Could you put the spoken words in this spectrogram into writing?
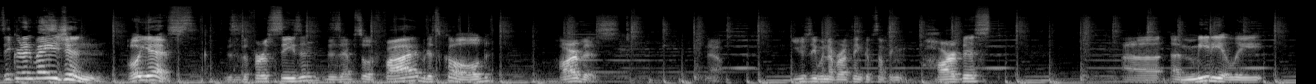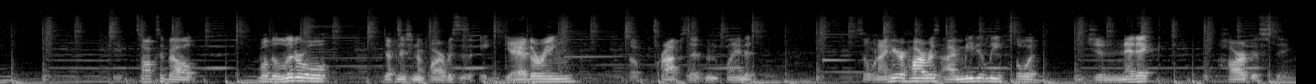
Secret Invasion! Oh, yes. This is the first season. This is episode 5, but it's called Harvest. Now, usually, whenever I think of something harvest, uh, immediately it talks about, well, the literal definition of harvest is a gathering of crops that have been planted. So when I hear harvest, I immediately thought genetic harvesting.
